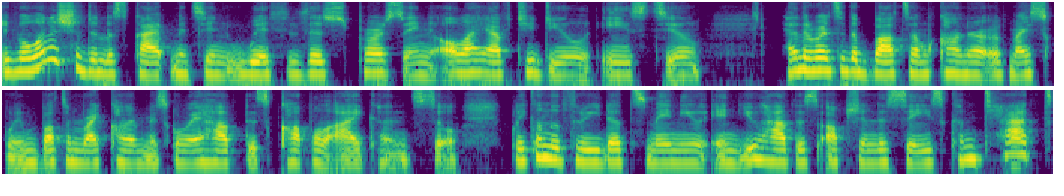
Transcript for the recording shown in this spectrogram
if i want to schedule a skype meeting with this person all i have to do is to head over to the bottom corner of my screen bottom right corner of my screen i have this couple icons. So click on the three dots menu and you have this option that says contact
